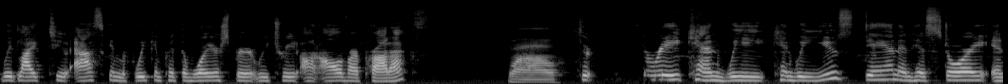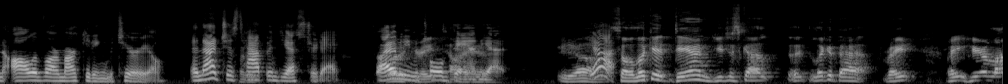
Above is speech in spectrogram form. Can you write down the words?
we'd like to ask him if we can put the Warrior Spirit Retreat on all of our products. Wow. Th- three, can we can we use Dan and his story in all of our marketing material? And that just what happened a, yesterday. So I haven't even told Dan yet. Yeah. Yeah. So look at Dan. You just got uh, look at that right right here live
